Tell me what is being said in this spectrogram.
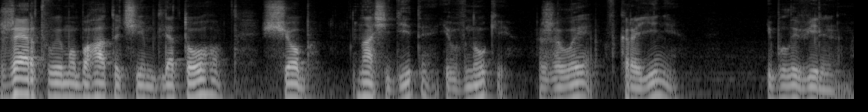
жертвуємо багато чим для того, щоб наші діти і внуки жили в країні і були вільними.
